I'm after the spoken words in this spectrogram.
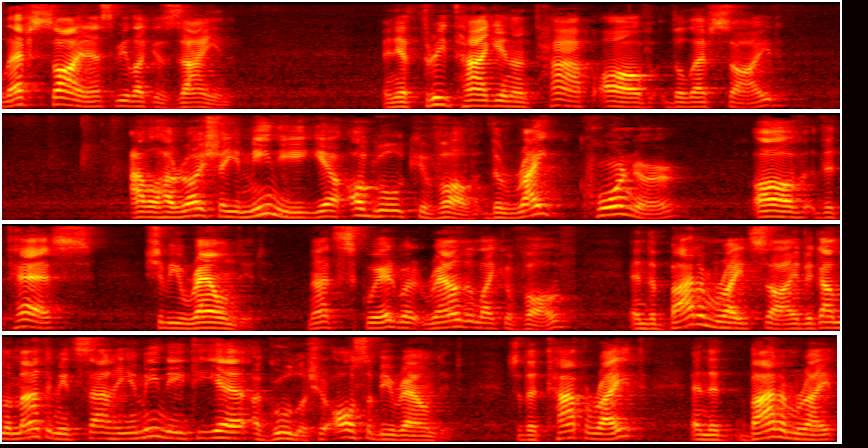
left side has to be like a zayin and you have three tagin on top of the left side. The right corner of the tes should be rounded, not squared, but rounded like a vav. And the bottom right side, agula, should also be rounded. So the top right and the bottom right,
